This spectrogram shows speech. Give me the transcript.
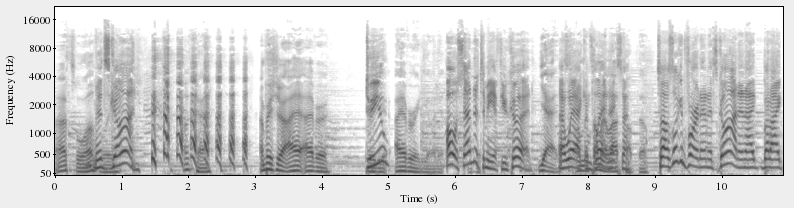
That's lovely. It's gone. okay. I'm pretty sure I, I have a. Do radio- you? I have a radio edit. Oh, send it to me if you could. Yeah, that way I can play it next laptop, time. though. So I was looking for it and it's gone. And I, but I,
